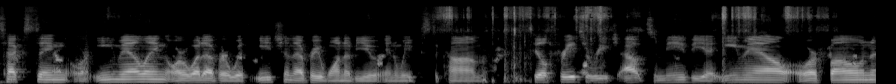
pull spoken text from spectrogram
texting or emailing or whatever with each and every one of you in weeks to come. Feel free to reach out to me via email or phone.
